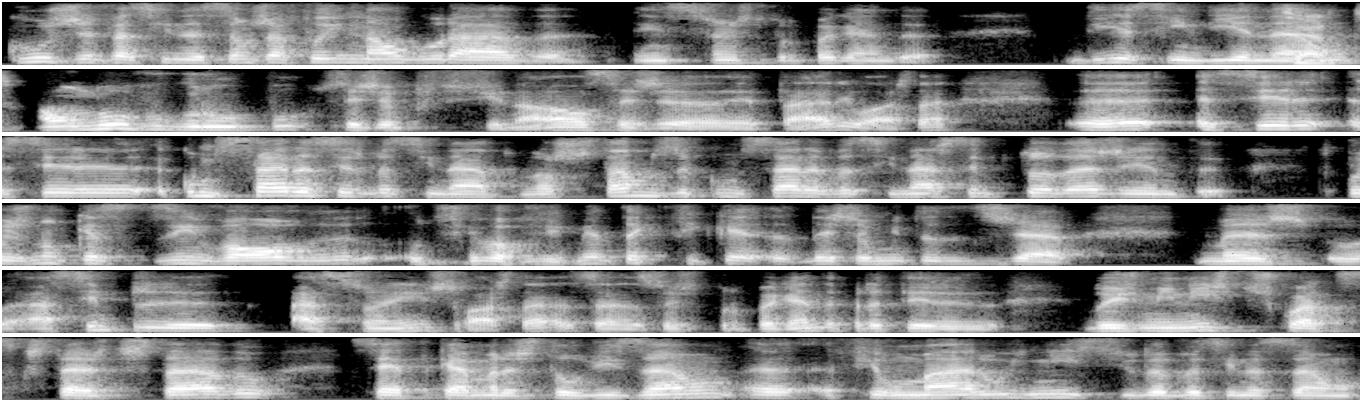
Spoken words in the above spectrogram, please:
cuja vacinação já foi inaugurada em sessões de propaganda. Dia sim, dia não, certo. há um novo grupo, seja profissional, seja etário, lá está, eh, a, ser, a, ser, a começar a ser vacinado. Nós estamos a começar a vacinar sempre toda a gente. Depois nunca se desenvolve, o desenvolvimento é que fica, deixa muito a desejar. Mas há sempre ações, lá está, ações de propaganda para ter dois ministros, quatro secretários de Estado, sete câmaras de televisão a, a filmar o início da vacinação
